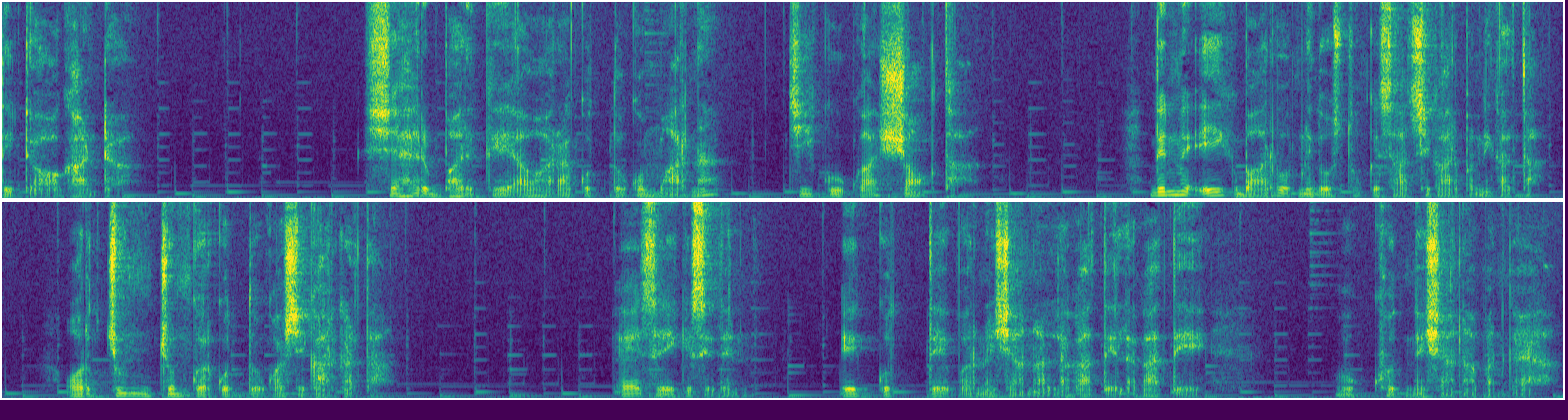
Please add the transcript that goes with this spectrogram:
दी डॉग हंटर शहर भर के आवारा कुत्तों को मारना चीकू का शौक था। दिन में एक बार वो अपने दोस्तों के साथ शिकार पर निकलता और चुन चुन कर कुत्तों का शिकार करता। ऐसे ही किसी दिन एक कुत्ते पर निशाना लगाते लगाते वो खुद निशाना बन गया।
